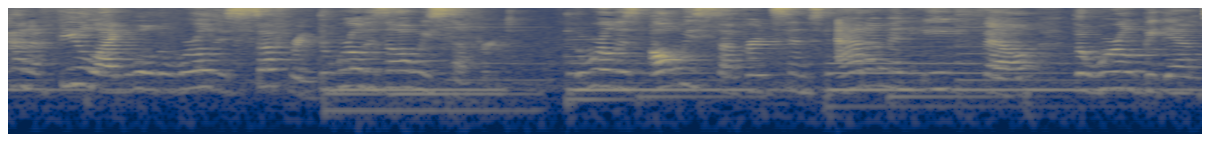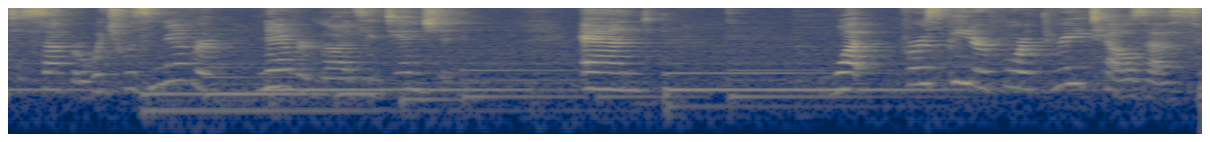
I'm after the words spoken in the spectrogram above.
kind of feel like, well, the world is suffering. The world has always suffered. The world has always suffered since Adam and Eve fell. The world began to suffer, which was never, never God's intention. And what 1 Peter 4 3 tells us,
